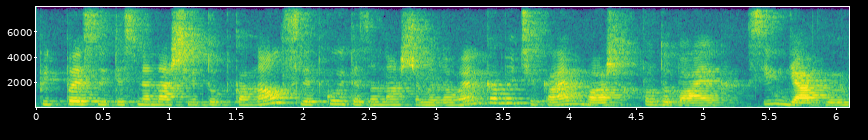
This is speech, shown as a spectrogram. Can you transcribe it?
Підписуйтесь на наш YouTube канал, слідкуйте за нашими новинками, чекаємо ваших подобаєк. Всім дякую!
